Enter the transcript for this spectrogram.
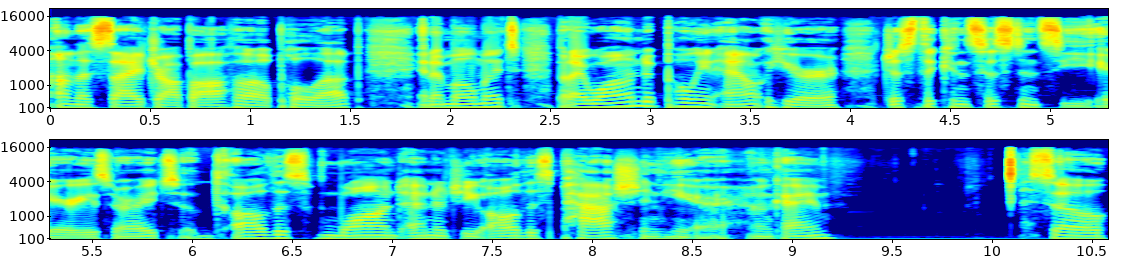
on the side drop off I'll pull up in a moment. But I wanted to point out here just the consistency Aries right? All this wand energy all this passion here okay so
